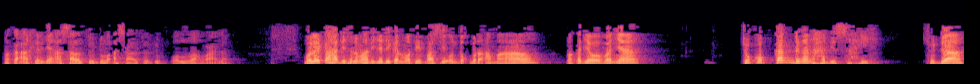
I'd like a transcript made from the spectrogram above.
Maka akhirnya asal tuduh asal tuduh. Wallahu alam. Bolehkah hadis lemah dijadikan motivasi untuk beramal? Maka jawabannya cukupkan dengan hadis sahih. Sudah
